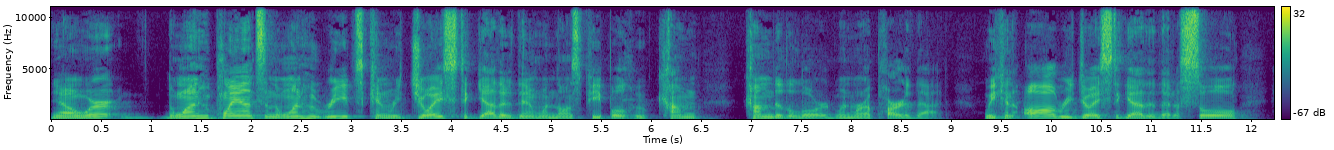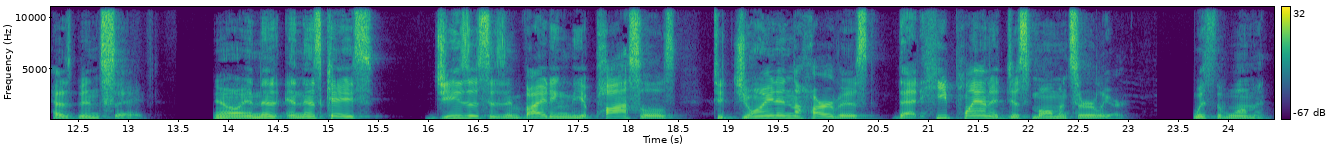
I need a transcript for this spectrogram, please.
You know, we're the one who plants and the one who reaps can rejoice together then when those people who come come to the Lord when we're a part of that. We can all rejoice together that a soul has been saved. You know, in this, in this case, Jesus is inviting the apostles to join in the harvest that he planted just moments earlier with the woman.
